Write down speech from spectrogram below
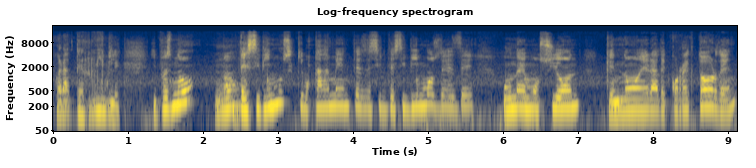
fuera terrible. Y pues no, no. Decidimos equivocadamente, es decir, decidimos desde una emoción que no era de correcto orden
